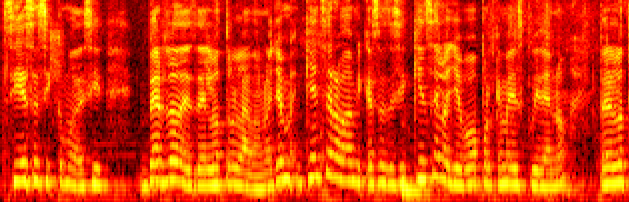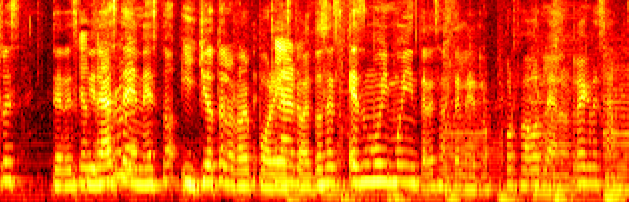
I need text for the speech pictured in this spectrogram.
sí es así como decir verlo desde el otro lado, ¿no? Yo me- quién se robado mi queso es decir, quién se lo llevó, por qué me descuidé, ¿no? Pero el otro es te descuidaste en esto y yo te lo robé por Claro. esto. Entonces es muy muy interesante leerlo. Por favor, léalo. Regresamos.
